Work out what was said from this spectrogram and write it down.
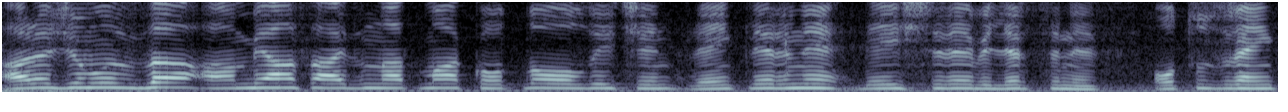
Aracımızda ambiyans aydınlatma kodlu olduğu için renklerini değiştirebilirsiniz. 30 renk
